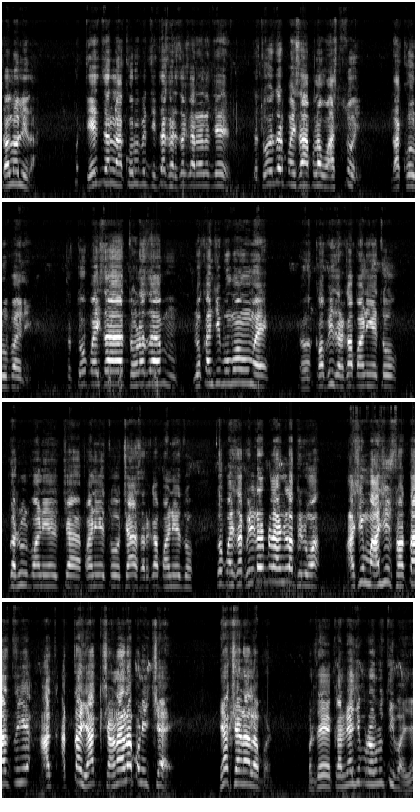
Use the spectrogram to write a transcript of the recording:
तलोलीला मग तेच जर लाखो रुपये तिथं खर्च करायला जे तर तो जर पैसा आपला वाचतोय लाखो रुपयाने तर तो पैसा थोडासा लोकांची बुमाबुम आहे. कॉफीसारखा पाणी येतो गढूळ पाणी आहे, चहा पाणी येतो चहासारखा पाणी येतो तो पैसा फिल्टर प्लॅन्टला फिरवा. अशी माझी स्वतःची आज आत्ता ह्या क्षणाला पण इच्छा आहे. ह्या क्षणाला पण. पण ते करण्याची प्रवृत्ती पाहिजे.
